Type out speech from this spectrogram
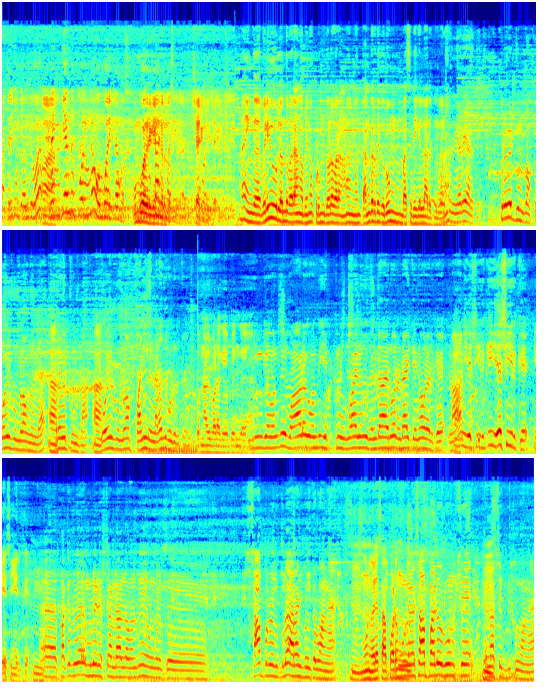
பத்தரைக்கு இங்கே வந்துடும் ஆனால் இங்கேருந்து போகணும்னா ஒம்பரைக்கு தான் பஸ் ஒம்பதரைக்கு இங்கேருந்து சரிங்க சரி. அண்ணா இங்கே வெளியூர்லேருந்து வராங்க அப்படின்னா குடும்பத்தோட வராங்கன்னா அங்கே வந்து தங்குறதுக்கு ரூம் வசதிகள்லாம் இருக்குங்களா? நிறையா இருக்கு. ப்ரைவேட் ரூம் தான். கோயில் ரூம்லாம் ஒன்றும் இல்லை. ப்ரைவேட் ரூம் தான். கோயில் ரூம்லாம் பணிகள் நடந்து கொண்டு இருக்குது ஒரு நாள் வாடகை எப்படிங்க இங்கே? வந்து வாடகை வந்து எட்நூறு ரூபாயிலேருந்து ரெண்டாயிரம் ரூபா ரெண்டாயிரத்தி ஐநூறுவா இருக்கு. நான் ஏசி இருக்கு ஏசி இருக்குது ம். அஹ், பக்கத்துல முடி ரெஸ்டாரண்ட் ஹாலில் வந்து உங்களுக்கு சாப்பிட்றதுக்கு கூட அரேஞ்ச் பண்ணி தருவாங்க. மூணு வேளை சாப்பாடும் உங்களுக்கு உங்களுக்கு சாப்பாடு ரூம்ஸு எல்லாம் செட் பண்ணுவாங்க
